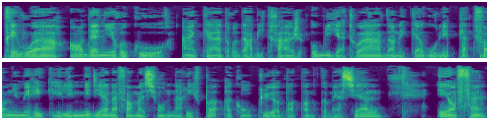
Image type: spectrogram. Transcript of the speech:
Prévoir en dernier recours un cadre d'arbitrage obligatoire dans les cas où les plateformes numériques et les médias d'information n'arrivent pas à conclure d'entente commerciale. Et enfin,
